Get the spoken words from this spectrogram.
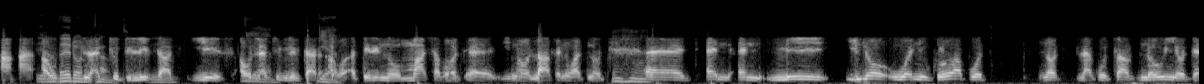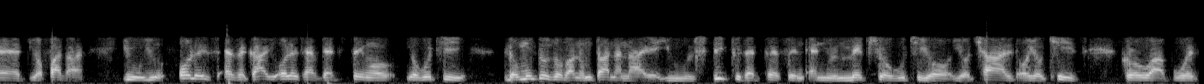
I, I, yeah, I would like count. to believe yeah. that yes, I would yeah. like to believe that I, I, didn't know much about uh, you know love and whatnot. Mm-hmm. Uh, and and me, you know, when you grow up with not like without knowing your dad, your father, you you always as a guy you always have that thing or lo muntu uzoba nomntwana naye you will speak to that person and you make sure ukuthi your your child or your kids grow up with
